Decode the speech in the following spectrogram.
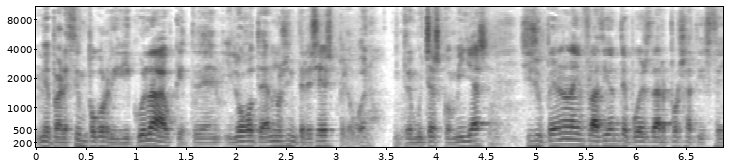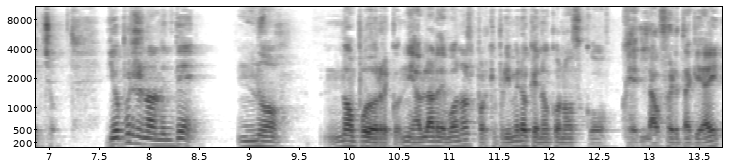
me parece un poco ridícula, aunque te den, y luego te dan unos intereses, pero bueno, entre muchas comillas, si superan la inflación te puedes dar por satisfecho. Yo personalmente no, no puedo ni hablar de bonos porque primero que no conozco la oferta que hay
